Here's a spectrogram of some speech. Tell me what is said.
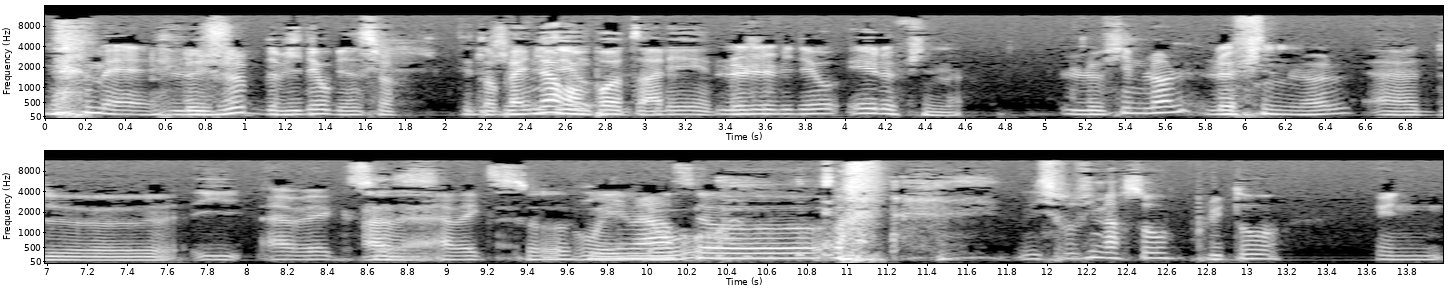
Mais le jeu de vidéo bien sûr. T'es Le top jeu liner vidéo. mon pote. Allez, le jeu vidéo et le film. le film LOL? Le film LOL. euh, de i- Avec, Ah, avec Sophie oui, Marceau. mais Sophie Marceau plutôt une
